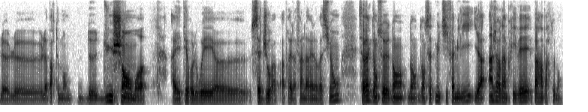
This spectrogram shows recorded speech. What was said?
l'appartement d'une chambre a été reloué sept jours après la fin de la rénovation. C'est vrai que dans, ce, dans, dans, cette multifamily, il y a un jardin privé par appartement.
